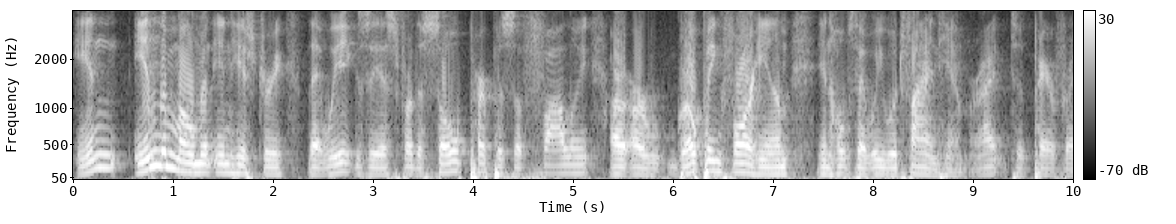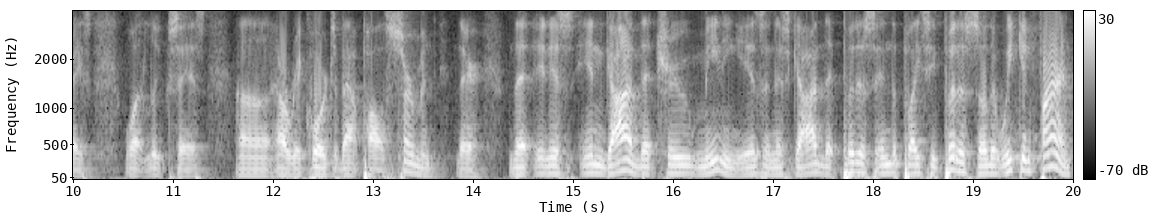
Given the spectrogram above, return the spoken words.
in in the moment in history that we exist for the sole purpose of following or, or groping for Him in hopes that we would find Him. Right to paraphrase what Luke says uh, or records about Paul's sermon there, that it is in God that true meaning is, and it's God that put us in the place He put us so that we can find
